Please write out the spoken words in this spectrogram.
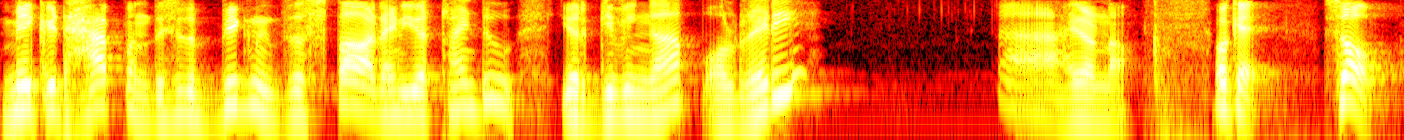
make it happen. This is the beginning, the start, and you're trying to, you're giving up already? Uh, I don't know. Okay, so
